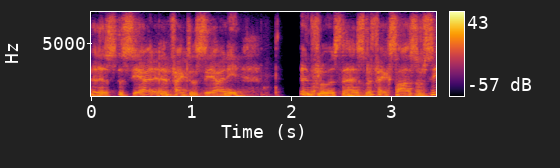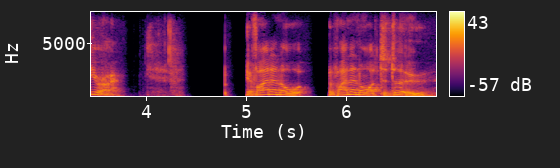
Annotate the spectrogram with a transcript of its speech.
It is, it's the, in fact, it's the only influence that has an effect size of zero. If I don't know if I don't know what to do,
